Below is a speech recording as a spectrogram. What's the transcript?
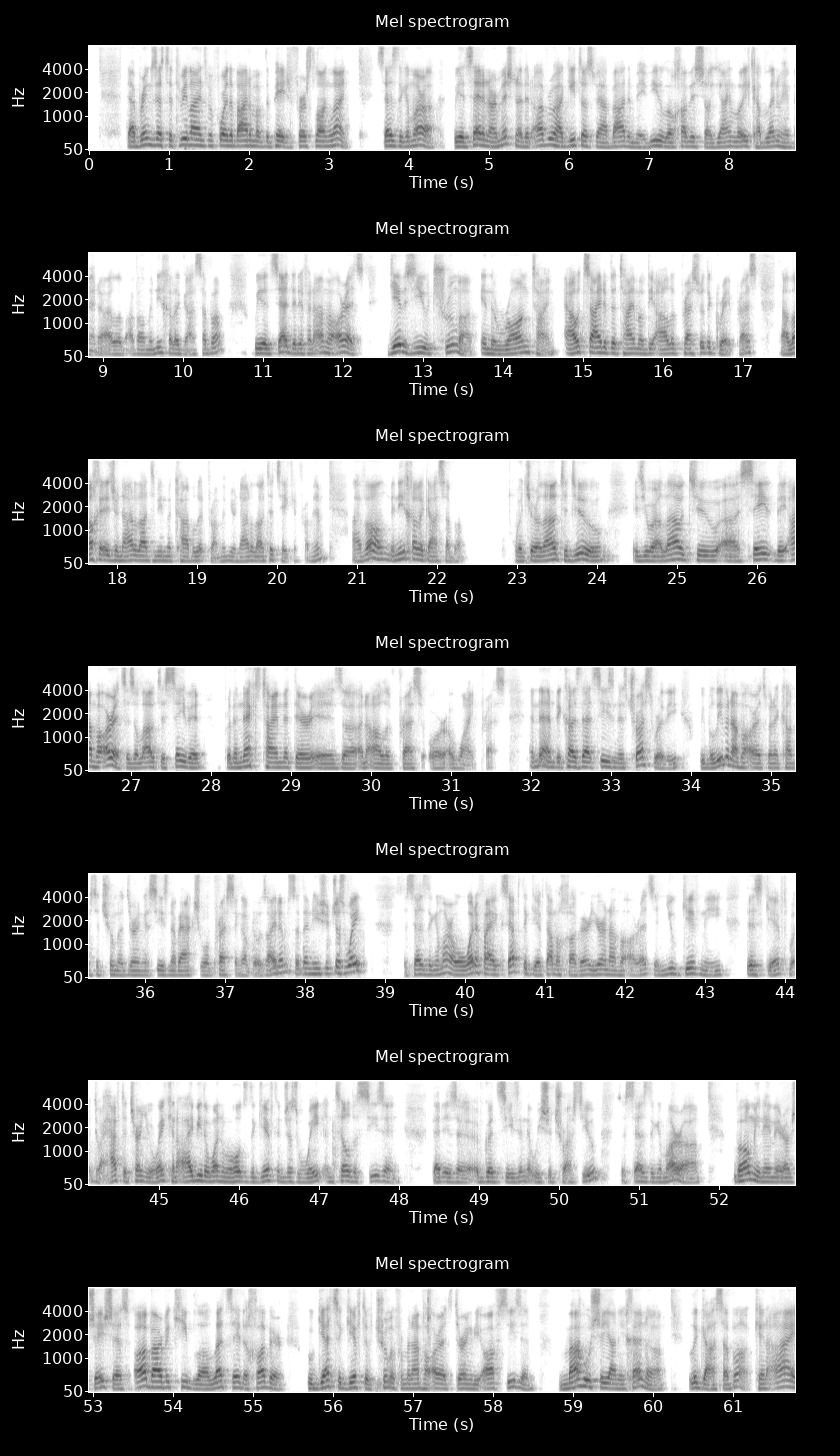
That brings us to three lines before the bottom of the page, first long line. Says the Gemara, we had said in our Mishnah that Avru Hagitos meviu yain hemena aval. We had said that if an Am Haaretz gives you truma in the wrong time, outside of the time of the olive press or the grape press, the halacha is you're not allowed to be makabel from him. You're not allowed to take it from him. Aval. What you're allowed to do is you are allowed to uh, save the Am Haaretz is allowed to save it for the next time that there is a, an olive press or a wine press. And then because that season is trustworthy, we believe in Amaretz when it comes to Truma during a season of actual pressing of those items. So then he should just wait. It says the Gemara, well, what if I accept the gift? I'm a chaver, you're an Amaretz, and you give me this gift. What do I have to turn you away? Can I be the one who holds the gift and just wait until the season that is a, a good season that we should trust you? So says the Gemara, Let's say the chaver who gets a gift of truma from an am haaretz during the off season. Can I,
